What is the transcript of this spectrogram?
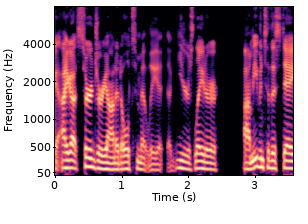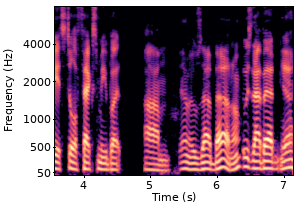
I, I got surgery on it. Ultimately, uh, years later, um, even to this day, it still affects me. But um, Damn, it was that bad, huh? it was that bad. Yeah,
